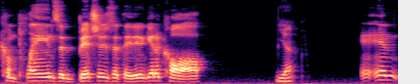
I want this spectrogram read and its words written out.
complains and bitches that they didn't get a call. Yeah. And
